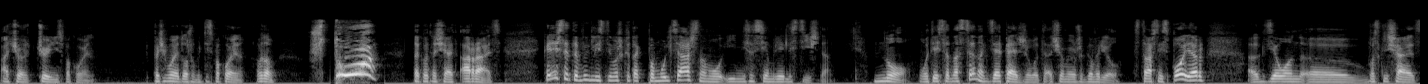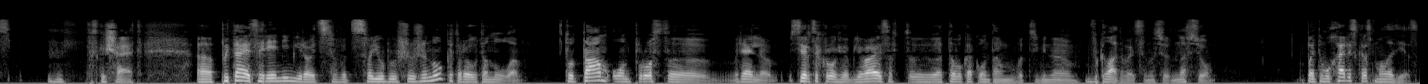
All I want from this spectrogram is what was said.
А что, что я неспокоен? Почему я должен быть неспокоен? А потом, что? Так вот начинает орать. Конечно, это выглядит немножко так по-мультяшному и не совсем реалистично. Но вот есть одна сцена, где, опять же, вот о чем я уже говорил, страшный спойлер, э, где он э, воскрешает, воскрешает, э, пытается реанимировать вот свою бывшую жену, которая утонула, то там он просто реально сердце кровью обливается от того, как он там вот именно выкладывается на все. На все. Поэтому Харрис как раз молодец.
